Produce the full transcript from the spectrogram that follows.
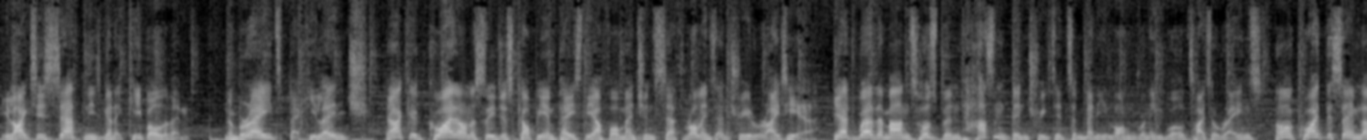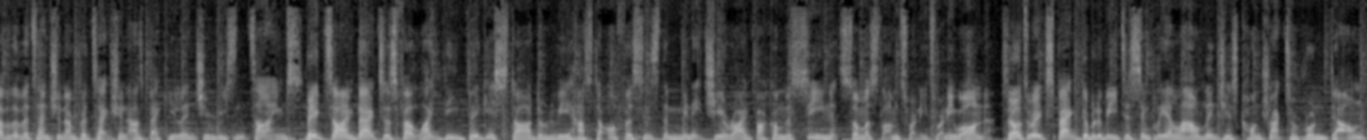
He likes his Seth and he's gonna keep all of him. Number 8, Becky Lynch. I could quite honestly just copy and paste the aforementioned Seth Rollins entry right here. Yet, where the man's husband hasn't been treated to many long running world title reigns, or quite the same level of attention and protection as Becky Lynch in recent times, Big Time Bex has felt like the biggest star WWE has to offer since the minute she arrived back on the scene at SummerSlam 2021. So, to expect WWE to simply allow Lynch's contract to run down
